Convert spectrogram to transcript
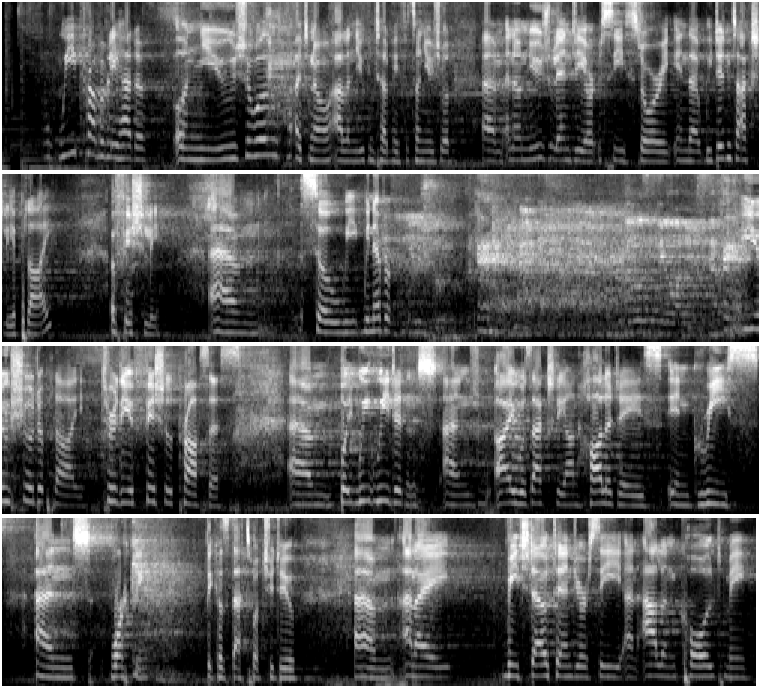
we probably had an unusual, I don't know, Alan, you can tell me if it's unusual, um, an unusual NDRC story in that we didn't actually apply officially. Um, so we, we never. you should apply through the official process. Um, but we, we didn't. And I was actually on holidays in Greece and working because that's what you do. Um, and I reached out to NDRC, and Alan called me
